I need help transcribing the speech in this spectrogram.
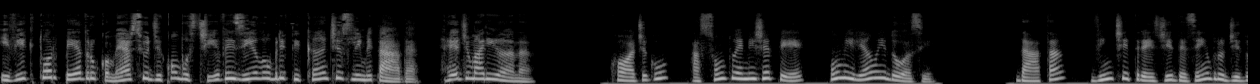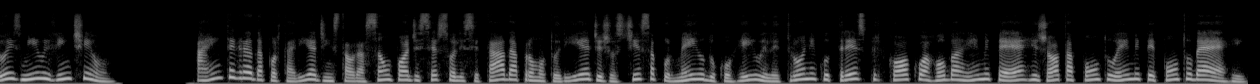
e Victor Pedro Comércio de Combustíveis e Lubrificantes Limitada, Rede Mariana. Código, Assunto MGP, 1.012. Data, 23 de dezembro de 2021. A íntegra da portaria de instauração pode ser solicitada à Promotoria de Justiça por meio do correio eletrônico 3picoco.mprj.mp.br.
